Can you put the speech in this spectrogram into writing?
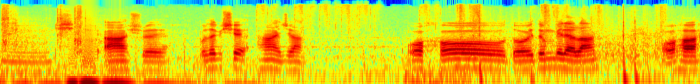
Hmm, şimdi, aa şuraya. Burada bir şey. Ha can. Oho doydum bile lan. Oha.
